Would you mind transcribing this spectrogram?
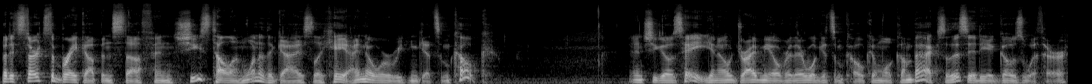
But it starts to break up and stuff, and she's telling one of the guys like, "Hey, I know where we can get some coke." And she goes, "Hey, you know, drive me over there. We'll get some coke and we'll come back." So this idiot goes with her.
